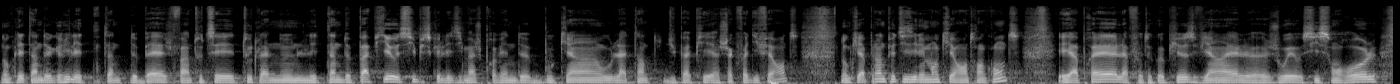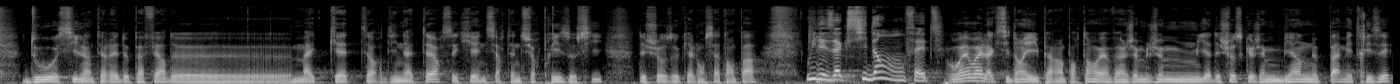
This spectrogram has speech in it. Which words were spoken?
donc les teintes de gris, les teintes de beige, enfin toutes ces toutes les teintes de papier aussi puisque les images proviennent de bouquins ou la teinte du papier est à chaque fois différente. Donc il y a plein de petits éléments qui rentrent en compte. Et après, la photocopieuse vient, elle, jouer aussi son rôle. D'où aussi l'intérêt de pas faire de maquette ordinateur, c'est qu'il y a une certaine surprise aussi, des choses auxquelles on s'attend pas. Oui, des accidents en fait. Ouais, ouais, l'accident est hyper important. Ouais. Enfin, j'aime, il y a des choses que j'aime bien ne pas maîtriser,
